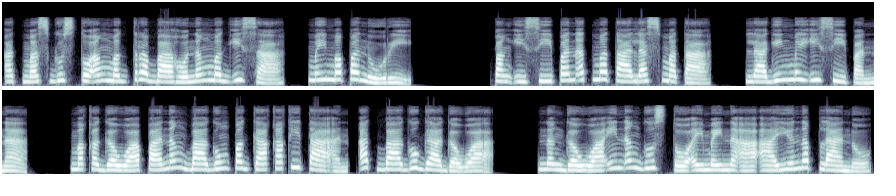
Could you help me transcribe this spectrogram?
At mas gusto ang magtrabaho ng mag-isa, may mapanuri. Pang-isipan at matalas mata, laging may isipan na. Makagawa pa ng bagong pagkakakitaan at bago gagawa. Nang gawain ang gusto ay may naaayon na plano,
